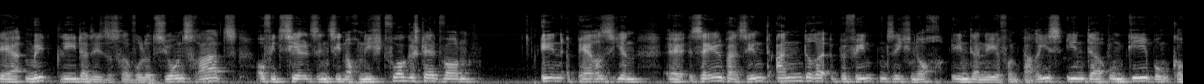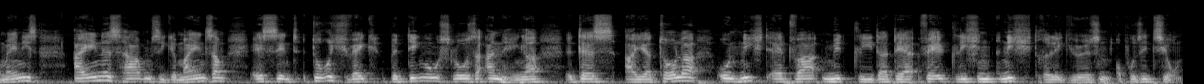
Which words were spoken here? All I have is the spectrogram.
der Mitglieder dieses Revolutionsrats, offiziell sind sie noch nicht vorgestellt worden, in Persien äh, selber sind. Andere befinden sich noch in der Nähe von Paris, in der Umgebung Khomeinis. Eines haben sie gemeinsam, es sind durchweg bedingungslose Anhänger des Ayatollah und nicht etwa Mitglieder der weltlichen, nicht religiösen Opposition.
